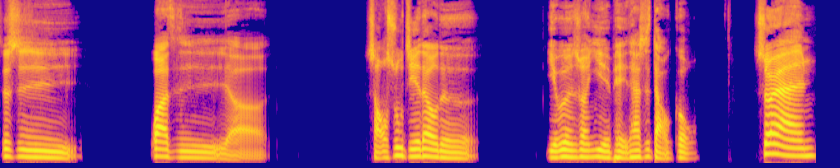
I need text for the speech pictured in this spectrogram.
这是袜子啊。少数接到的也不能算叶配，它是导购。虽然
